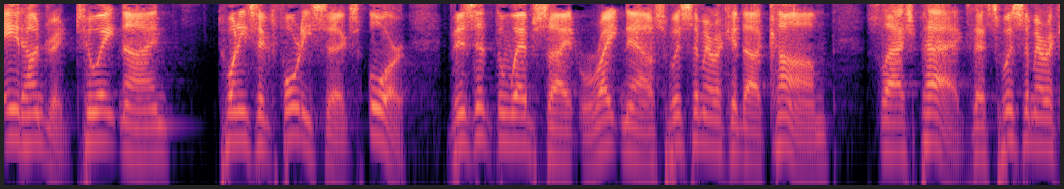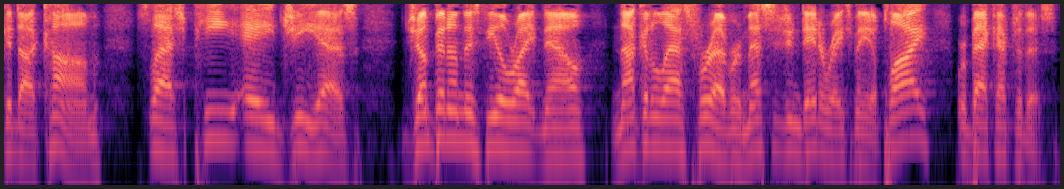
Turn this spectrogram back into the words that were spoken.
800-289-2646, or visit the website right now, SwissAmerica.com slash Pags. That's SwissAmerica.com slash P-A-G-S. Jump in on this deal right now. Not going to last forever. Message and data rates may apply. We're back after this.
